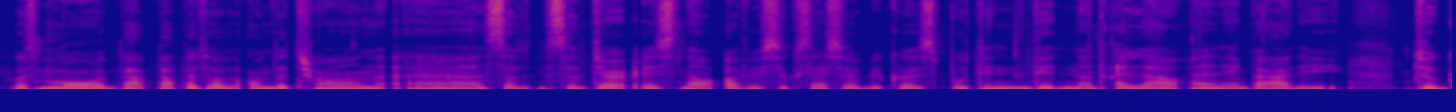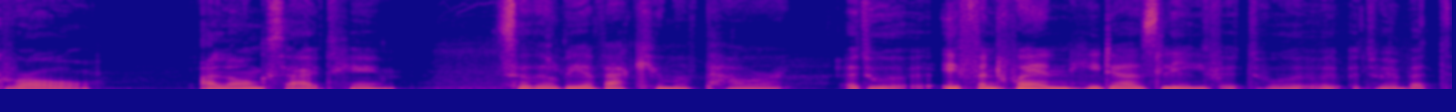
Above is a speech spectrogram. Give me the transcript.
It was more a puppet on the throne. Uh, so, so there is no obvious successor because Putin did not allow anybody to grow alongside him. So there'll be a vacuum of power if and when he does leave. It, it will, it will, but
